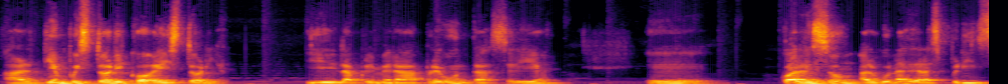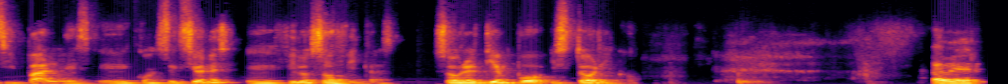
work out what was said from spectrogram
al tiempo histórico e historia. Y la primera pregunta sería, eh, ¿cuáles son algunas de las principales eh, concepciones filosóficas sobre el tiempo histórico? A ver,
